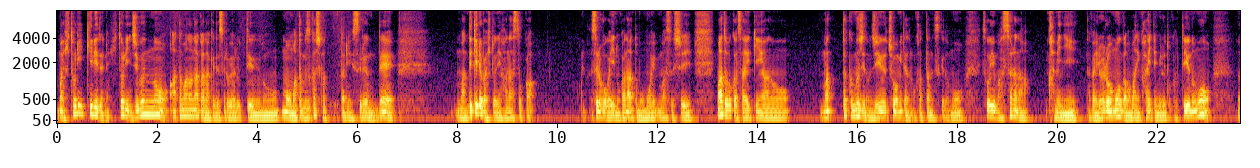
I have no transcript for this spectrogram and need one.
まあ、一人きりでね一人自分の頭の中だけでそれをやるっていうのももうまた難しかったりするんで、まあ、できれば人に話すとかする方がいいのかなとも思いますし、まあ、あと僕は最近あの全く無地の自由帳みたいなのを買ったんですけどもそういうまっさらな紙になんかいろいろ思うがままに書いてみるとかっていうのもう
